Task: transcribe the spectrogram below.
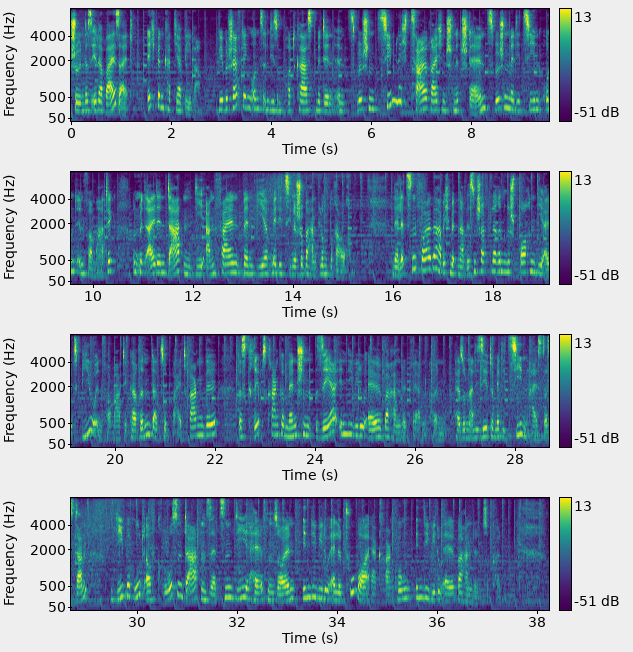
Schön, dass ihr dabei seid. Ich bin Katja Weber. Wir beschäftigen uns in diesem Podcast mit den inzwischen ziemlich zahlreichen Schnittstellen zwischen Medizin und Informatik und mit all den Daten, die anfallen, wenn wir medizinische Behandlung brauchen. In der letzten Folge habe ich mit einer Wissenschaftlerin gesprochen, die als Bioinformatikerin dazu beitragen will, dass krebskranke Menschen sehr individuell behandelt werden können. Personalisierte Medizin heißt das dann. Die beruht auf großen Datensätzen, die helfen sollen, individuelle Tumorerkrankungen individuell behandeln zu können.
